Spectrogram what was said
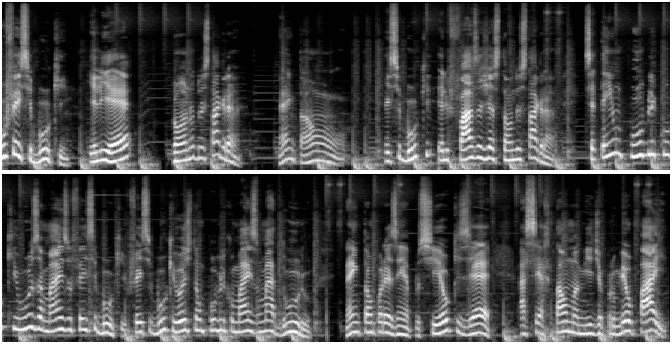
O Facebook, ele é dono do Instagram, né? Então, Facebook, ele faz a gestão do Instagram. Você tem um público que usa mais o Facebook. O Facebook hoje tem um público mais maduro. Né? Então, por exemplo, se eu quiser acertar uma mídia para o meu pai,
